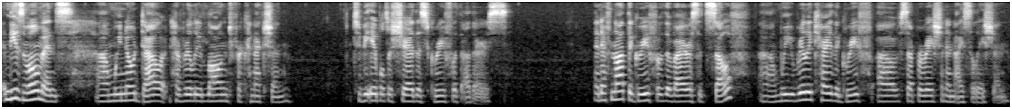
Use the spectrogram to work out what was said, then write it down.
In these moments, um, we no doubt have really longed for connection, to be able to share this grief with others. And if not the grief of the virus itself, um, we really carry the grief of separation and isolation.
